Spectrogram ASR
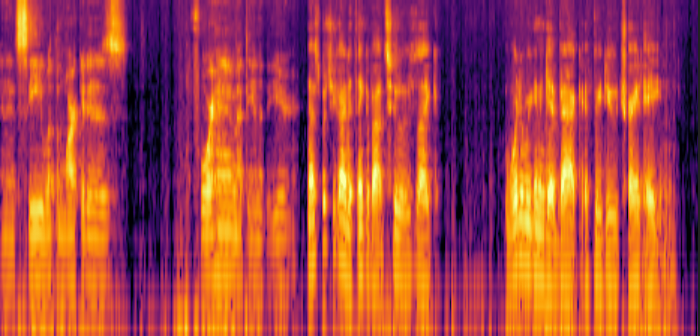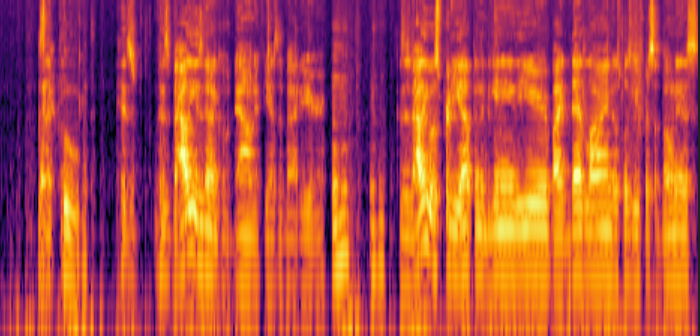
and then see what the market is for him at the end of the year. that's what you got to think about too. Is like, what are we gonna get back if we do trade Ayton? Like who? His his value is gonna go down if he has a bad year. Mm-hmm, mm-hmm. Because his value was pretty up in the beginning of the year. By deadline, it was supposed to be for Sabonis,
